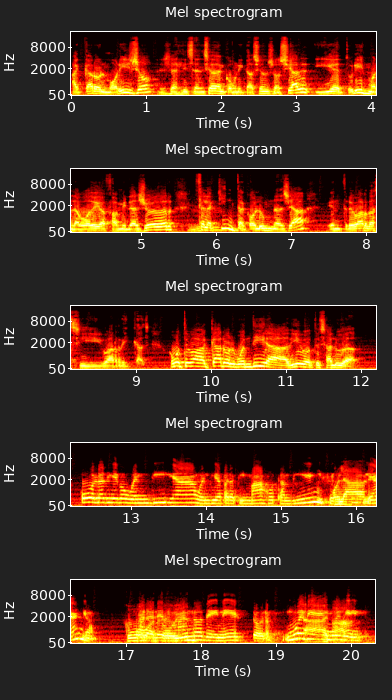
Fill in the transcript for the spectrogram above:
a Carol Morillo. Ella es licenciada en Comunicación Social y guía de turismo en la bodega Familia Schroeder. Esta es la quinta columna ya entre bardas y barricas. ¿Cómo te va, Carol? Buen día. Diego te saluda. Hola Diego, buen día, buen día para ti Majo también y feliz Hola. cumpleaños. ¿Cómo para va? el ¿Todo hermano bien? de Néstor. Muy bien, Ah, muy ah. bien.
